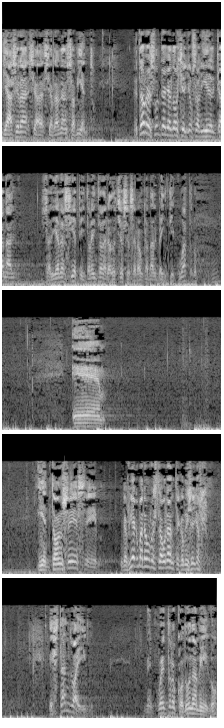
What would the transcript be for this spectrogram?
ya será, será, será lanzamiento. Entonces resulta que anoche yo salí del canal, salí a las 7 y 30 de la noche, se será un canal 24. Eh, y entonces eh, me fui a comer a un restaurante con mi señor. Estando ahí, me encuentro con un amigo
